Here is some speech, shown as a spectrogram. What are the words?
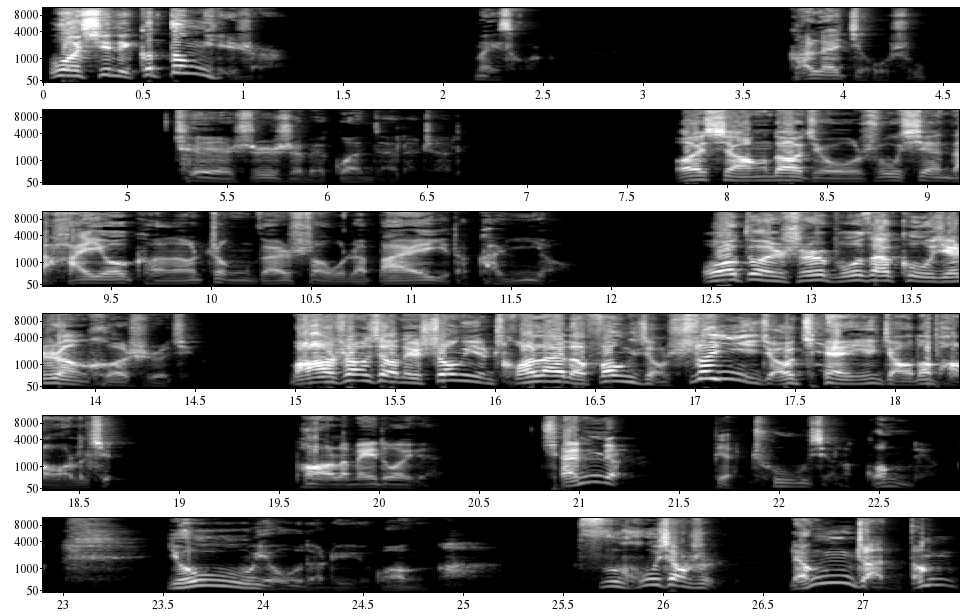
我心里咯噔一声。没错，看来九叔确实是被关在了这里。我想到九叔现在还有可能正在受着白蚁的啃咬。我顿时不再顾及任何事情，马上向那声音传来的方向深一脚浅一脚的跑了去。跑了没多远，前面便出现了光亮，幽幽的绿光啊，似乎像是两盏灯。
